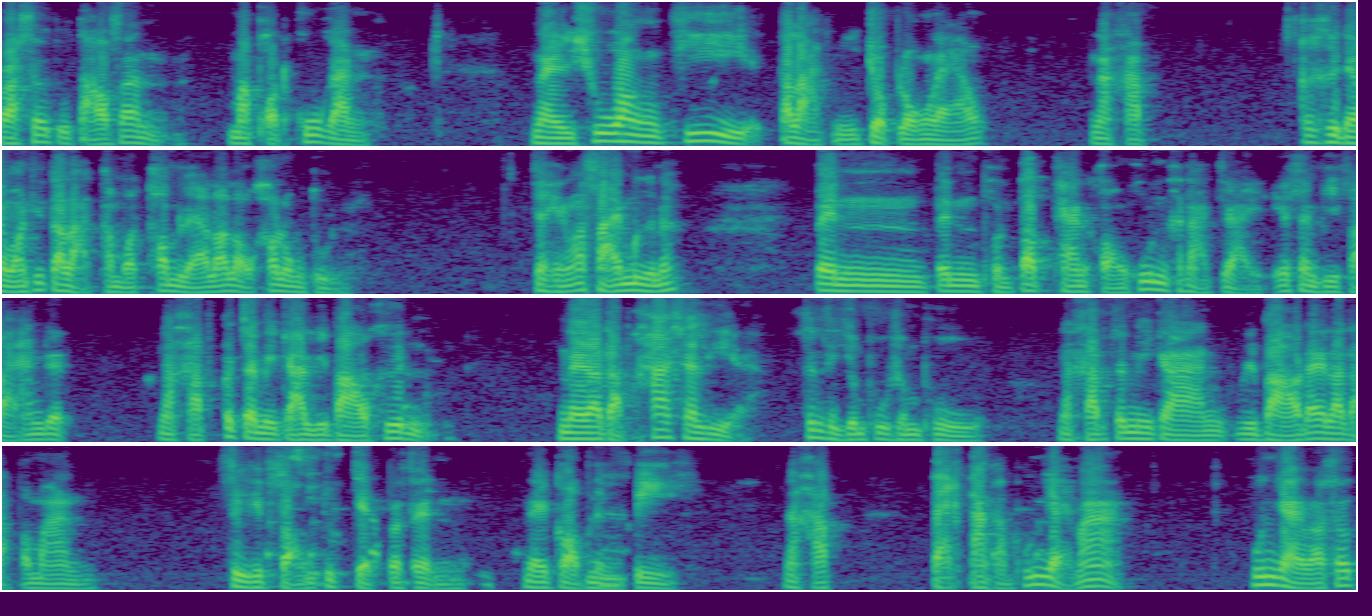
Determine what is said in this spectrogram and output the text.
Russell 2000 มาพอร์ตคู่กัน ในช่วงที่ตลาดหมีจบลงแล้วนะครับ ก็คือในวันที่ตลาดทำ bottom แล้วแล้วเราเข้าลงทุน จะเห็นว่าซ้ายมือนะเป็นเป็นผลตอบแทนของหุ้นขนาดใหญ่ S&P 500 นะครับ ก็จะมีการ rebound ขึ้น ในระดับค่าเฉลี่ย เส้นสีชมพูชมพูนะครับ จะมีการ rebound ได้ระดับประมาณ 42.7%ในกรอบหนึ่งปีนะครับ แตกต่างกับหุ้นใหญ่มาก หุ้นใหญ่ Russell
